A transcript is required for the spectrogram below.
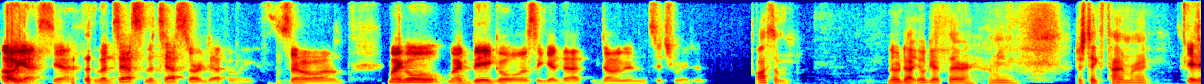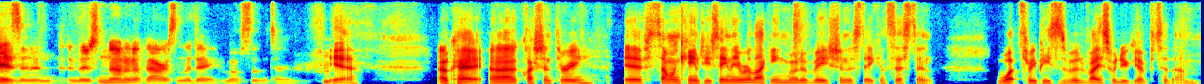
Oh yes, yeah. The tests, the tests are definitely. So um, my goal, my big goal, is to get that done and situated. Awesome. No doubt you'll get there. I mean, just takes time, right? It is, and, and there's not enough hours in the day most of the time. yeah. Okay. Uh, question three: If someone came to you saying they were lacking motivation to stay consistent, what three pieces of advice would you give to them?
